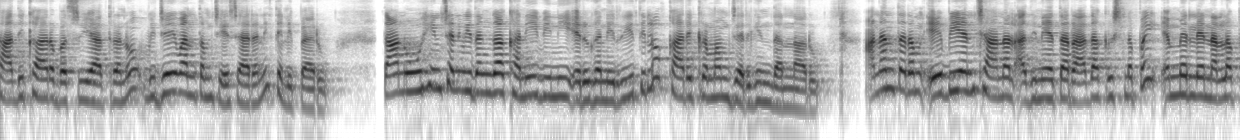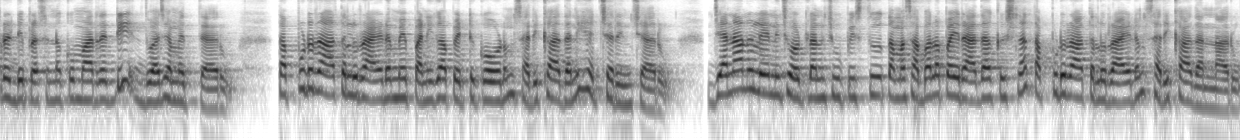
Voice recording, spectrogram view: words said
సాధికార బస్సు యాత్రను విజయవంతం చేశారని తెలిపారు. తాను ఊహించని విధంగా కనీ విని ఎరుగని రీతిలో కార్యక్రమం జరిగిందన్నారు. అనంతరం ఏబిఎన్ ఛానల్ అధినేత రాధాకృష్ణపై ఎమ్మెల్యే నల్లప్రెడ్డి ప్రసన్నకుమార్ రెడ్డి ధ్వజమెత్తారు. తప్పుడు రాతలు రాయడమే పనిగా పెట్టుకోవడం సరికాదని హెచ్చరించారు. జనాలు లేని చోట్లను చూపిస్తూ తమ సభలపై రాధాకృష్ణ తప్పుడు రాతలు రాయడం సరికాదన్నారు.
